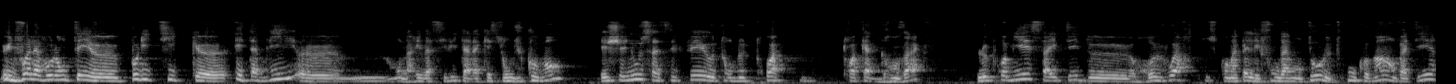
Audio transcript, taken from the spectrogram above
Une fois la volonté euh, politique euh, établie, euh, on arrive assez vite à la question du comment. Et chez nous, ça s'est fait autour de trois, trois, quatre grands axes. Le premier, ça a été de revoir tout ce qu'on appelle les fondamentaux, le tronc commun, on va dire,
